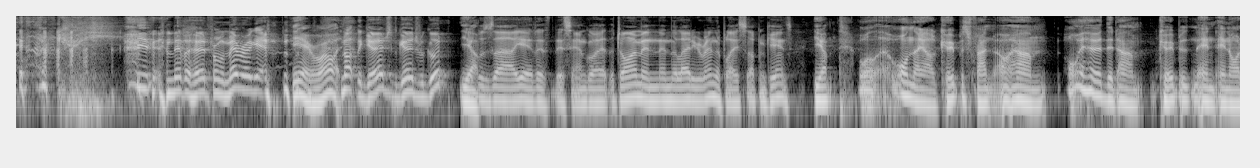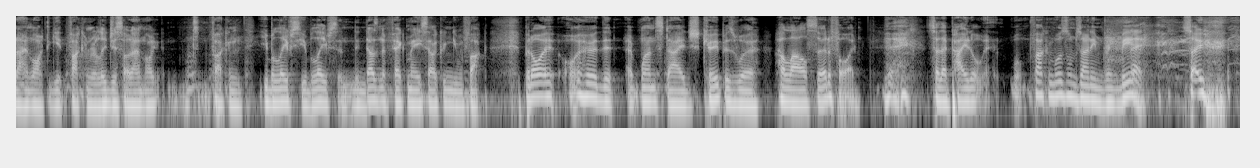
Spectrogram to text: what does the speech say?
never heard from him ever again. Yeah, right. Not the Gurge. The Gurge were good. Yeah. It was, uh, yeah, their, their sound guy at the time and, and the lady who ran the place up in Cairns. Yep. Well, uh, on the old Coopers front, I, um, I heard that um, Coopers, and, and I don't like to get fucking religious. I don't like fucking your beliefs, your beliefs, and it doesn't affect me, so I couldn't give a fuck. But I, I heard that at one stage Coopers were halal certified. Yeah. So they paid all. Well, fucking Muslims don't even drink beer. Hey. So,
